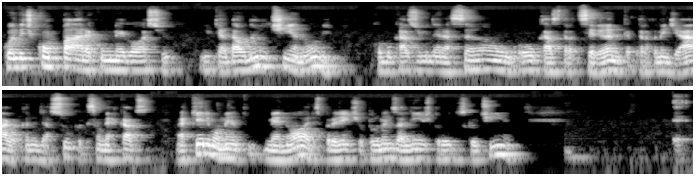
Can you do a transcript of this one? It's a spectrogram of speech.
quando a gente compara com um negócio em que a Dow não tinha nome, como o caso de mineração, ou o caso de cerâmica, tratamento de água, cana-de-açúcar, que são mercados, naquele momento, menores para a gente, ou pelo menos a linha de produtos que eu tinha, é,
